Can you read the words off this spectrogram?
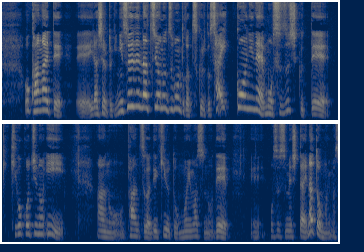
を考えて、えー、いらっしゃる時にそれで夏用のズボンとか作ると最高にねもう涼しくて着心地のいいあのパンツができると思いますので、えー、おすすめしたいなと思います。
